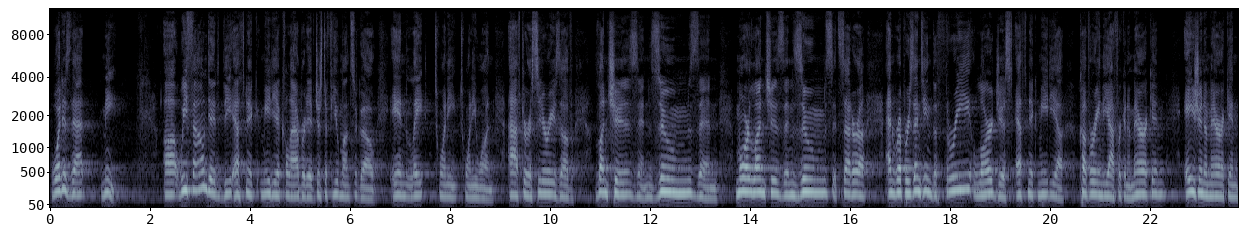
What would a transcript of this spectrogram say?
what does that mean? Uh, we founded the Ethnic Media Collaborative just a few months ago in late 2021 after a series of lunches and Zooms and more lunches and Zooms, etc., and representing the three largest ethnic media covering the African American, Asian American,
